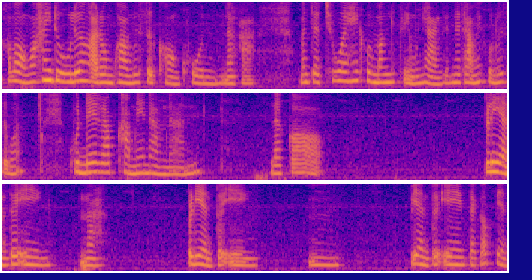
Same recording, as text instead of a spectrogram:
เขาบอกว่าให้ดูเรื่องอารมณ์ความรู้สึกของคุณนะคะ มันจะช่วยให้คุณบางสิ่งบางอย่างจะทำให้คุณรู้สึกว่า คุณได้รับคำแนะนำนั้น แล้วก็ เปลี่ยนตัวเองนะเปลี่ยนตัวเองอืมเปลี่ยนตัวเองแต่ก็เปลี่ยน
